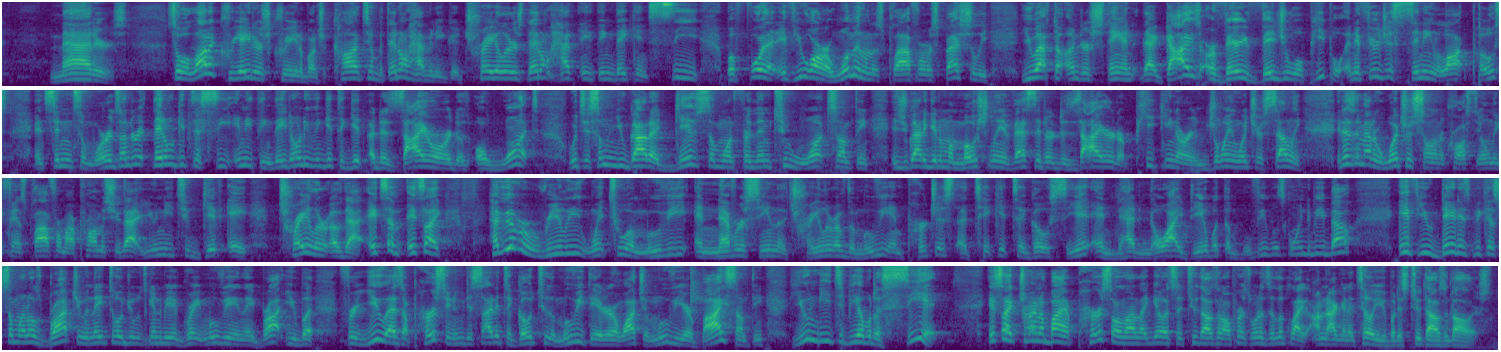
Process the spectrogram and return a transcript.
matters. So a lot of creators create a bunch of content, but they don't have any good trailers. They don't have anything they can see before that. If you are a woman on this platform, especially, you have to understand that guys are very visual people. And if you're just sending lock posts and sending some words under it, they don't get to see anything. They don't even get to get a desire or a, a want, which is something you gotta give someone for them to want something. Is you gotta get them emotionally invested or desired or peaking or enjoying what you're selling. It doesn't matter what you're selling across the OnlyFans platform. I promise you that. You to give a trailer of that. It's a it's like have you ever really went to a movie and never seen the trailer of the movie and purchased a ticket to go see it and had no idea what the movie was going to be about? If you did, it's because someone else brought you and they told you it was going to be a great movie and they brought you. But for you as a person who decided to go to the movie theater and watch a movie or buy something, you need to be able to see it. It's like trying to buy a purse online, like, yo, it's a $2,000 purse. What does it look like? I'm not going to tell you, but it's $2,000.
